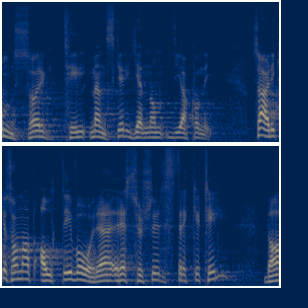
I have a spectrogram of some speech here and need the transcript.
omsorg til mennesker gjennom diakoni. Så er det ikke sånn at alltid våre ressurser strekker til. Da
